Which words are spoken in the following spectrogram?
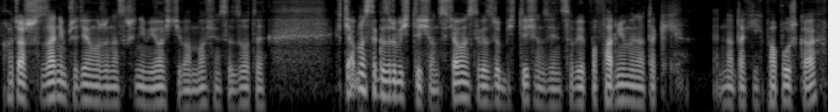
Chociaż zanim przejdziemy może na skrzynię miłości, mamy 800 zł. Chciałbym z tego zrobić 1000. Chciałbym z tego zrobić 1000, więc sobie pofarmimy na takich, na takich papuszkach.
